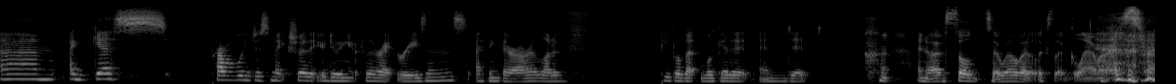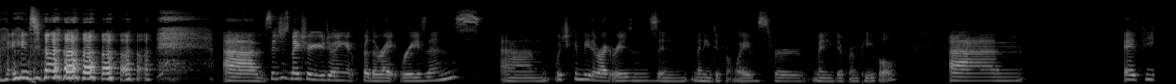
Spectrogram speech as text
Um, I guess probably just make sure that you're doing it for the right reasons. I think there are a lot of people that look at it and it. I know I've sold it so well, but it looks so glamorous, right? um, so just make sure you're doing it for the right reasons, um, which can be the right reasons in many different ways for many different people. Um, if you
